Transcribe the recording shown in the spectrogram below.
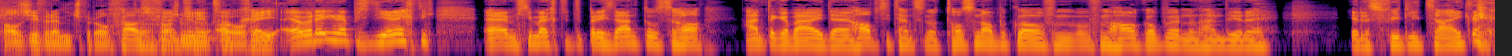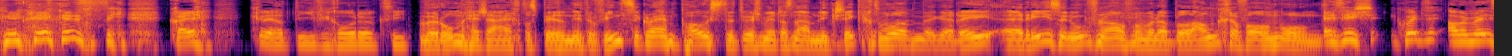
Falsche Fremdsprache. Falsche Fremdsprache. Okay, aber irgendetwas in die Richtung. Ähm, sie möchten den Präsidenten raus haben. Haben dann bei der Halbzeit haben sie noch die Hosen runtergelassen auf dem, auf dem Hag oben und haben ihre, ihr Füdli gezeigt. kreative Choreo gewesen. Warum hast du eigentlich das Bild nicht auf Instagram gepostet? Du hast mir das nämlich geschickt, wo eine, riesen Aufnahme von einem blanken Vollmond. Es ist gut, aber man,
